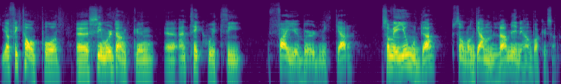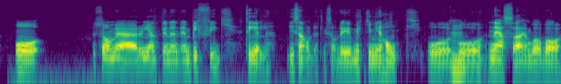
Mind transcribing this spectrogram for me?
jag fick tag på eh, Seymour Duncan eh, Antiquity Firebird-mickar. Som är gjorda som de gamla mini-humbuckersen. Och som är egentligen en, en biffig tele i soundet. Liksom. Det är mycket mer honk och, och näsa än vad, vad,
